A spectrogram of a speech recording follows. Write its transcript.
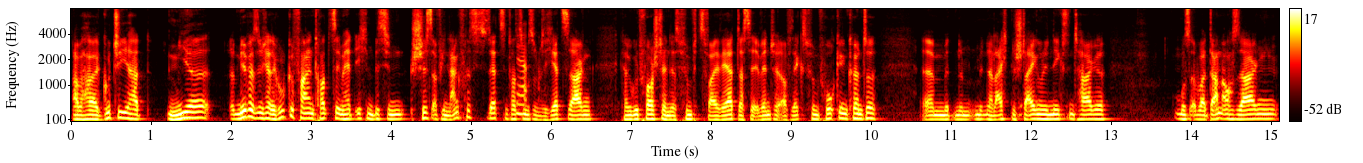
Aber Haraguchi hat mir, mir persönlich hat er gut gefallen. Trotzdem hätte ich ein bisschen Schiss auf ihn langfristig zu setzen. Trotzdem Ja. muss man sich jetzt sagen, kann mir gut vorstellen, der ist 5-2 wert, dass er eventuell auf 6-5 hochgehen könnte. Ähm, mit, einem, mit einer leichten Steigerung die nächsten Tage. Muss aber dann auch sagen,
